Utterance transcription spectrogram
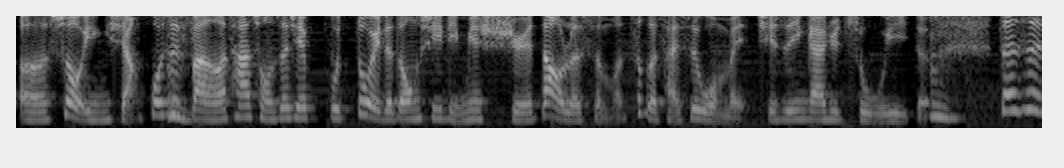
而受影响，或是嗯反而他从这些不对的东西里面学到了什么？这个才是我们其实应该去注意的。嗯但是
